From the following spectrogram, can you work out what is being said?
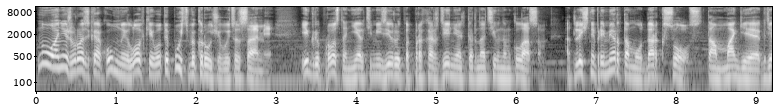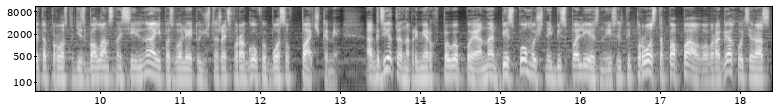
Ну, они же вроде как умные, ловкие, вот и пусть выкручиваются сами. Игры просто не оптимизируют под прохождение альтернативным классом. Отличный пример тому Dark Souls. Там магия где-то просто дисбалансно сильна и позволяет уничтожать врагов и боссов пачками. А где-то, например, в PvP, она беспомощна и бесполезна. Если ты просто попал во врага хоть раз,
